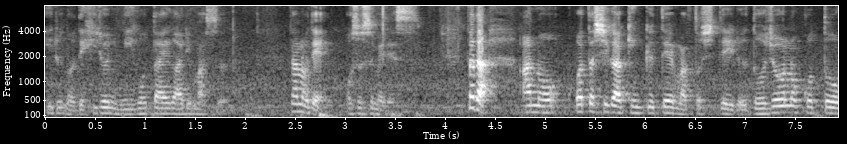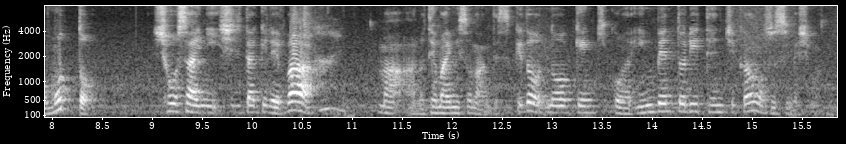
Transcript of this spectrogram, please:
いるので非常に見応えがあります。なのでおすすめです。ただあの私が研究テーマとしている土壌のことをもっと詳細に知りたければ、はい。まあ、あの手前味噌なんですけど農研機構のインベントリー展示館をおすすめします。行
